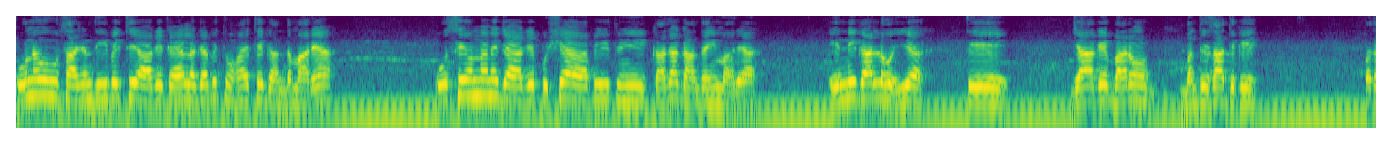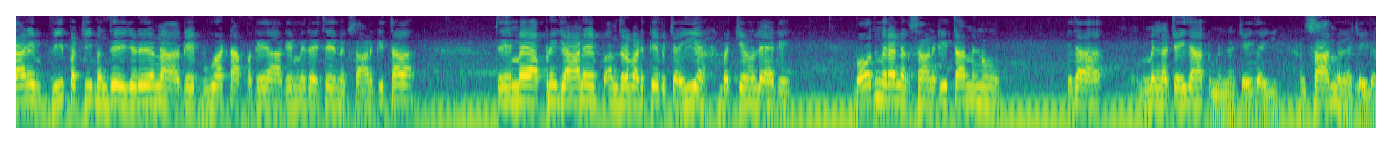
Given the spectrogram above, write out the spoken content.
ਉਹਨਾਂ ਨੂੰ ਸਾਜਨਦੀਪ ਇੱਥੇ ਆ ਕੇ ਕਹਿਣ ਲੱਗਾ ਵੀ ਤੁਹਾਂ ਇੱਥੇ ਗੰਦ ਮਾਰਿਆ। ਉਸੇ ਉਹਨਾਂ ਨੇ ਜਾ ਕੇ ਪੁੱਛਿਆ ਵੀ ਤੁਸੀਂ ਕਾਹਦਾ ਗੰਦ ਅਸੀਂ ਮਾਰਿਆ? ਇੰਨੀ ਗੱਲ ਹੋਈ ਆ ਤੇ ਜਾ ਕੇ ਬਾਹਰੋਂ ਬੰਦੇ ਸੱਦ ਕੇ, ਪਤਾ ਨਹੀਂ 20 25 ਬੰਦੇ ਜਿਹੜੇ ਉਹਨਾਂ ਆ ਕੇ ਬੂਹਾ ਟੱਪ ਕੇ ਆ ਕੇ ਮੇਰੇ ਇੱਥੇ ਨੁਕਸਾਨ ਕੀਤਾ ਵਾ। ਤੇ ਮੈਂ ਆਪਣੀ ਜਾਨ ਅੰਦਰ ਵੜ ਕੇ ਬਚਾਈ ਆ, ਬੱਚਿਆਂ ਨੂੰ ਲੈ ਕੇ। ਬਹੁਤ ਮੇਰਾ ਨੁਕਸਾਨ ਕੀਤਾ, ਮੈਨੂੰ ਇਹਦਾ ਮਿਲਣਾ ਚਾਹੀਦਾ, ਹੱਕ ਮਿਲਣਾ ਚਾਹੀਦਾ ਜੀ, ਇਨਸਾਫ ਮਿਲਣਾ ਚਾਹੀਦਾ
